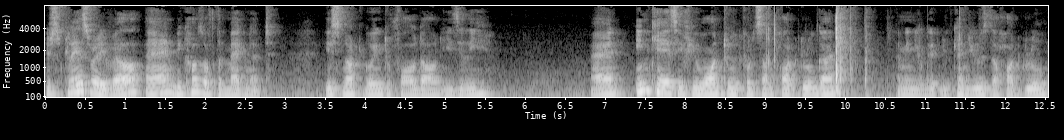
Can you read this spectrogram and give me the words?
it's placed very well and because of the magnet it's not going to fall down easily. And in case if you want to put some hot glue gun I mean you get, you can use the hot glue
